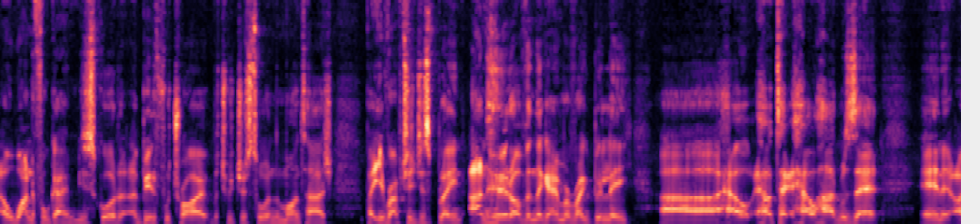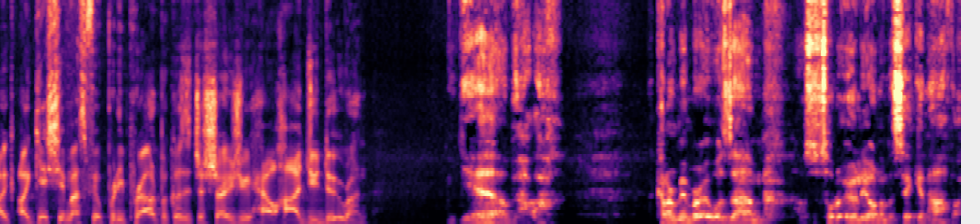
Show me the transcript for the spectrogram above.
a wonderful game. You scored a beautiful try, which we just saw in the montage, but you ruptured your spleen. Unheard of in the game of rugby league. Uh, how, how, how hard was that? And I, I, guess you must feel pretty proud because it just shows you how hard you do run. Yeah. I can't remember. It was, um, I was sort of early on in the second half. I,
